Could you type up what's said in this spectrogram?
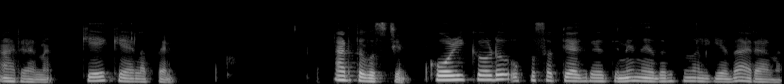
ആരാണ്? കെ. കേളപ്പൻ. അടുത്ത ക്വസ്റ്റ്യൻ കോഴിക്കോട് ഉപ്പു സത്യാഗ്രഹത്തിന് നേതൃത്വം നൽകിയത് ആരാണ്?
